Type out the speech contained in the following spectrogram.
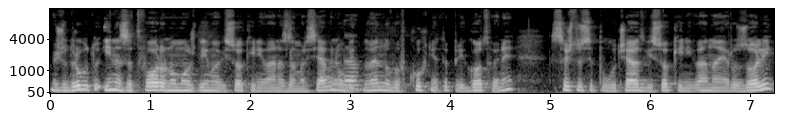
Между другото и на затворено може да има високи нива на замърсяване. Да. Обикновено в кухнята при готвене също се получават високи нива на аерозоли.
